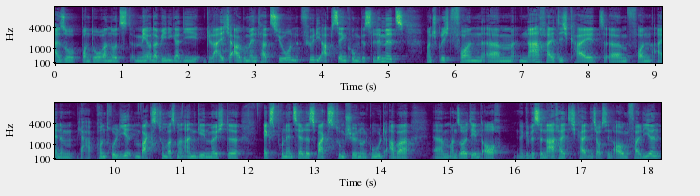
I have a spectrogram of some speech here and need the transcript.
Also Bondora nutzt mehr oder weniger die gleiche Argumentation für die Absenkung des Limits. Man spricht von ähm, Nachhaltigkeit, ähm, von einem ja, kontrollierten Wachstum, was man angehen möchte. Exponentielles Wachstum, schön und gut, aber ähm, man sollte eben auch eine gewisse Nachhaltigkeit nicht aus den Augen verlieren.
